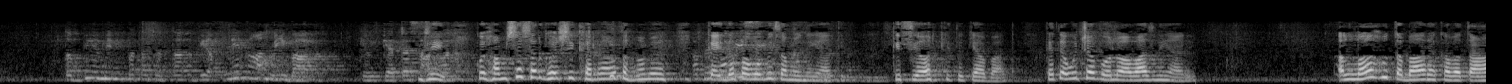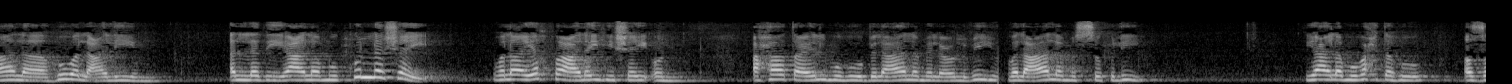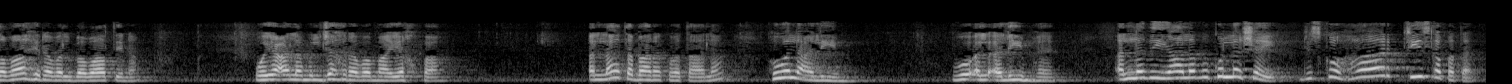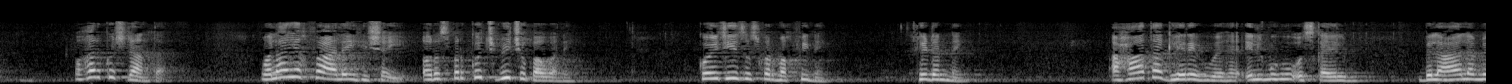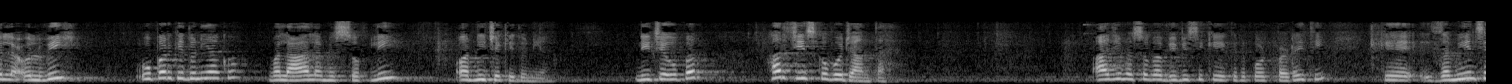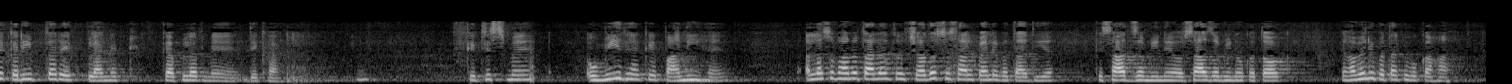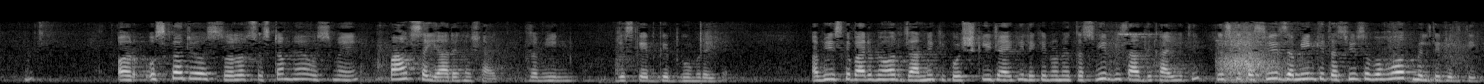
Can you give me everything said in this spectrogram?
تب بھی ہمیں نہیں پتا چلتا اپنے کان میں ہی بات جی کوئی ہم سے سرگوشی کر رہا ہو تو ہمیں کئی دفعہ وہ بھی سمجھ نہیں آتی۔ کسی اور کی تو کیا بات؟ کہتے اونچا بولو آواز نہیں آ رہی۔ اللہ تبارک و تعالی هو العلیم الذي يعلم كل شيء ولا يخفى عليه شيء احاط علمه بالعالم العلوي والعالم السفلي. يعلم وحده الظواهر والبواطن ويعلم الجهر وما يخفى. اللہ تبارک و تعالی هو العلیم، وہ العلیم ہے اللہ یعلم کل شيء جس کو ہر چیز کا پتہ ہے، وہ ہر کچھ جانتا ہے۔ ولا يخفى عليه شيء اور اس پر کچھ بھی چھپا ہوا نہیں۔ کوئی چیز اس پر مخفی نہیں ہڈن نہیں۔ احاطہ گھیرے ہوئے ہے علم اس کا علم۔ بالعالم العلوی، اوپر کی دنیا کو، والعالم السفلی، اور نیچے کی دنیا۔ نیچے اوپر ہر چیز کو وہ جانتا ہے۔ آج ہی میں صبح بی بی سی کی ایک رپورٹ پڑھ رہی تھی کہ زمین سے قریب تر ایک پلانٹ کیپلر نے دیکھا کہ جس میں امید ہے کہ پانی ہے۔ اللہ سبحان و تعالیٰ تو چودہ سو سال پہلے بتا دیا کہ سات زمینیں اور سات زمینوں کا توق ہمیں نہیں پتا کہ وہ کہاں ہے اور اس کا جو سولر سسٹم ہے، اس میں پانچ سیارے ہیں شاید، زمین جس کے ارد گرد گھوم رہی ہے۔ ابھی اس کے بارے میں اور جاننے کی کوشش کی جائے گی، لیکن انہوں نے تصویر بھی ساتھ دکھائی ہوئی تھی جس کی تصویر، زمین کی تصویر سے بہت ملتی جلتی۔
